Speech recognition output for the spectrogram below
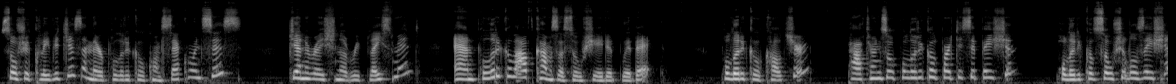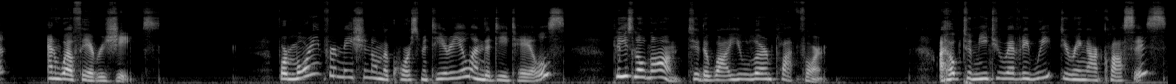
social cleavages and their political consequences, generational replacement, and political outcomes associated with it, political culture, patterns of political participation, political socialization, and welfare regimes. For more information on the course material and the details, please log on to the YULearn platform. I hope to meet you every week during our classes.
